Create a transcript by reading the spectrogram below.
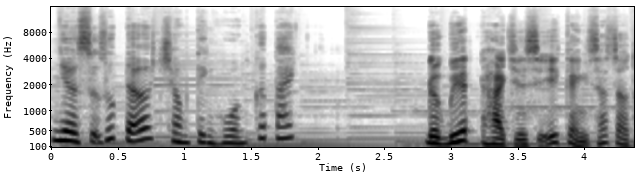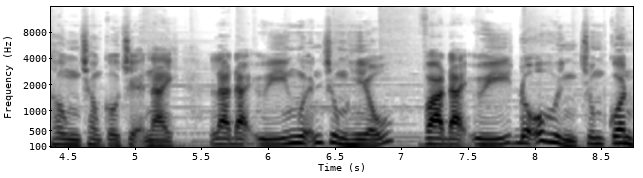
nhờ sự giúp đỡ trong tình huống cấp bách. Được biết, hai chiến sĩ cảnh sát giao thông trong câu chuyện này là Đại úy Nguyễn Trung Hiếu và Đại úy Đỗ Huỳnh Trung Quân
